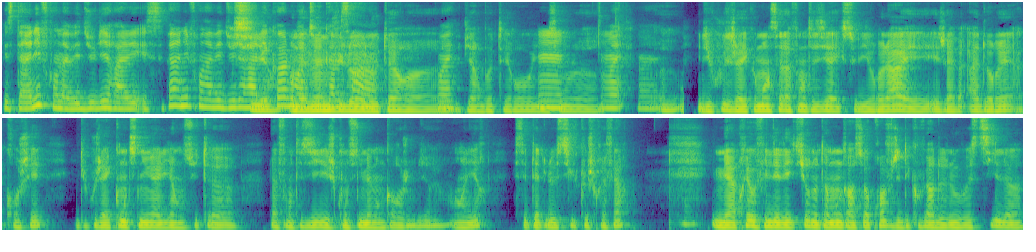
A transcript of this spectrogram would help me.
Mais c'était un livre qu'on avait dû lire à C'est pas un livre qu'on avait dû lire à l'école ou un truc comme ça. On avait même vu l'auteur euh, Pierre Bottero, il me mmh. semble. Ouais, ouais. Euh, et du coup, j'avais commencé la fantasy avec ce livre-là et, j'avais adoré, accroché. Et du coup, j'avais continué à lire ensuite la fantasy et je continue même encore aujourd'hui à en lire. C'est peut-être le style que je préfère. Mais après, au fil des lectures, notamment grâce au prof, j'ai découvert de nouveaux styles.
